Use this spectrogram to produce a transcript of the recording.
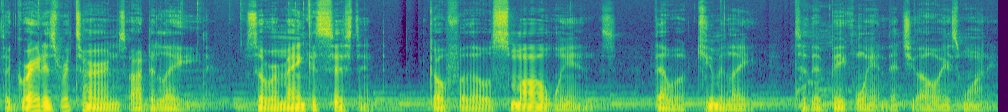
The greatest returns are delayed. So remain consistent. Go for those small wins that will accumulate to the big win that you always wanted.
